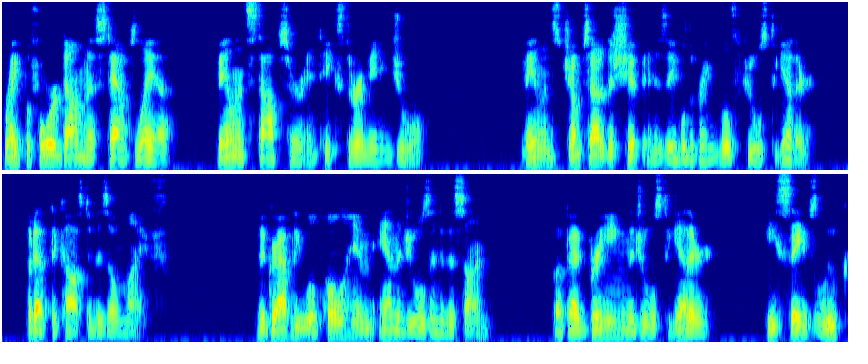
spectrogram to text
Right before Domina stabs Leia, Valance stops her and takes the remaining jewel. Valance jumps out of the ship and is able to bring both jewels together, but at the cost of his own life. The gravity will pull him and the jewels into the sun, but by bringing the jewels together, he saves Luke,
